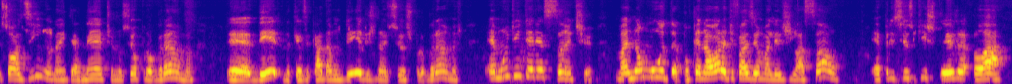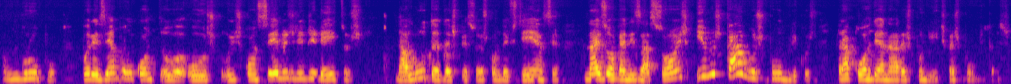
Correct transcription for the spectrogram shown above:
sozinho na internet, no seu programa, é, de, quer dizer, cada um deles nos seus programas, é muito interessante, mas não muda, porque na hora de fazer uma legislação, é preciso que esteja lá um grupo, por exemplo, um, os, os conselhos de direitos, na luta das pessoas com deficiência, nas organizações e nos cargos públicos, para coordenar as políticas públicas.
